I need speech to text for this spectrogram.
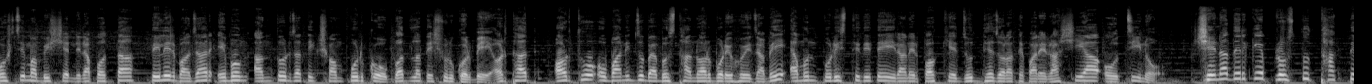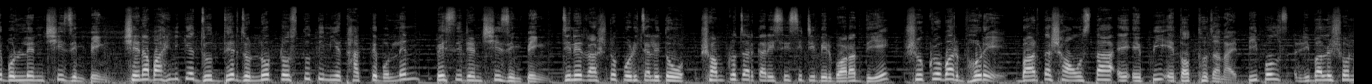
পশ্চিমা বিশ্বের নিরাপত্তা, তেলের বাজার এবং আন্তর্জাতিক সম্পর্ক বদলাতে শুরু করবে। অর্থাৎ অর্থ ও বাণিজ্য ব্যবস্থা নরবরে হয়ে যাবে। এমন পরিস্থিতিতে ইরানের পক্ষে যুদ্ধে জড়াতে পারে রাশিয়া ও চীনও। সেনাদেরকে প্রস্তুত থাকতে বললেন শি জিনপিং। সেনাবাহিনীকে যুদ্ধের জন্য প্রস্তুতি নিয়ে থাকতে বললেন প্রেসিডেন্ট শি জিনপিং। চীনের রাষ্ট্র পরিচালিত সম্প্রচারকারী সিসিটিভির বরাত দিয়ে শুক্রবার ভোরে বার্তা সংস্থা এএপি এ তথ্য জানায়, পিপলস রিভলিউশন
